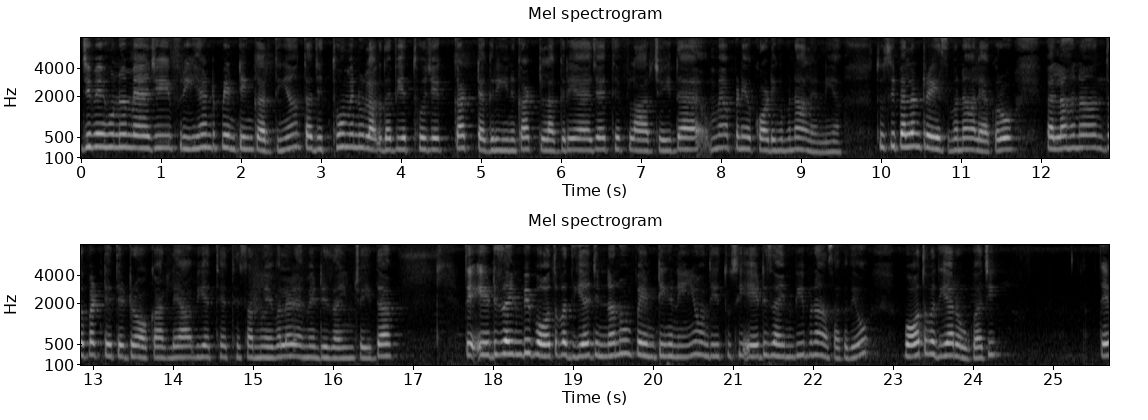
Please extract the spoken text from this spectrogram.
ਜਿਵੇਂ ਹੁਣ ਮੈਂ ਜੀ ਫ੍ਰੀ ਹੈਂਡ ਪੇਂਟਿੰਗ ਕਰਦੀ ਆ ਤਾਂ ਜਿੱਥੋਂ ਮੈਨੂੰ ਲੱਗਦਾ ਵੀ ਇੱਥੋਂ ਜੇ ਘੱਟ ਗ੍ਰੀਨ ਘੱਟ ਲੱਗ ਰਿਹਾ ਹੈ ਜਾਂ ਇੱਥੇ ਫਲਾਰ ਚਾਹੀਦਾ ਹੈ, ਮੈਂ ਆਪਣੇ ਅਕੋਰਡਿੰਗ ਬਣਾ ਲੈਣੀ ਆ ਤੁਸੀਂ ਪਹਿਲਾਂ ਟਰੇਸ ਬਣਾ ਲਿਆ ਕਰੋ। ਪਹਿਲਾਂ ਹਨਾ ਦੁਪੱਟੇ ਤੇ ਡਰਾ ਕਰ ਲਿਆ ਵੀ ਇੱਥੇ ਇੱਥੇ ਸਾਨੂੰ ਇਹ ਵਾਲਾ ਐਵੇਂ ਡਿਜ਼ਾਈਨ ਚਾਹੀਦਾ। ਤੇ ਇਹ ਡਿਜ਼ਾਈਨ ਵੀ ਬਹੁਤ ਵਧੀਆ ਹੈ ਜਿਨ੍ਹਾਂ ਨੂੰ ਪੇਂਟਿੰਗ ਨਹੀਂ ਆਉਂਦੀ, ਤੁਸੀਂ ਇਹ ਡਿਜ਼ਾਈਨ ਵੀ ਬਣਾ ਸਕਦੇ ਹੋ। ਬਹੁਤ ਵਧੀਆ ਰਹੂਗਾ ਜੀ। ਤੇ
